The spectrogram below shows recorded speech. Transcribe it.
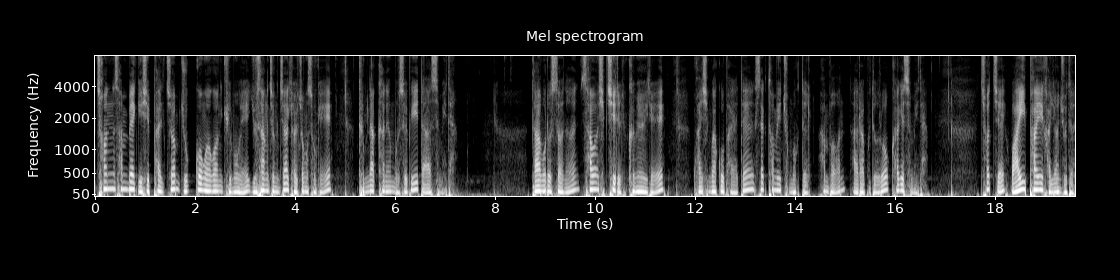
1328.60억 원 규모의 유상증자 결정 속에 급락하는 모습이 나왔습니다. 다음으로서는 4월 17일 금요일에 관심 갖고 봐야 될 섹터 및 종목들 한번 알아보도록 하겠습니다. 첫째, 와이파이 관련주들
